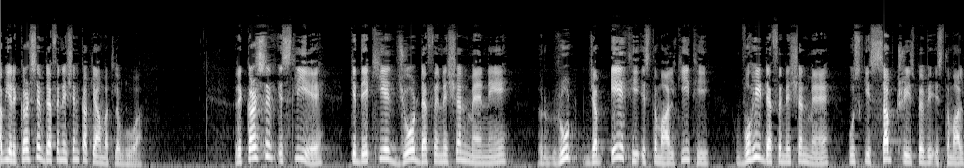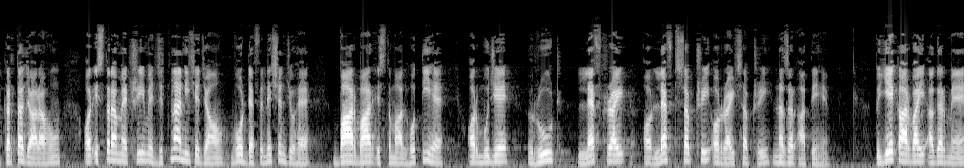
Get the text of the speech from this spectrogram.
اب یہ ریکرسو ڈیفینیشن کا کیا مطلب ہوا ریکرسو اس لیے کہ دیکھیے جو ڈیفینیشن میں نے روٹ جب اے تھی استعمال کی تھی وہی ڈیفینیشن میں اس کی سب ٹریز پہ بھی استعمال کرتا جا رہا ہوں اور اس طرح میں ٹری میں جتنا نیچے جاؤں وہ ڈیفینیشن جو ہے بار بار استعمال ہوتی ہے اور مجھے روٹ لیفٹ رائٹ اور لیفٹ سب ٹری اور رائٹ سب ٹری نظر آتے ہیں تو یہ کاروائی اگر میں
